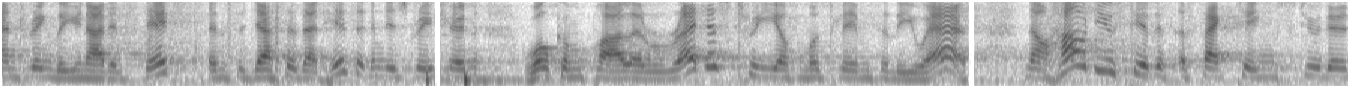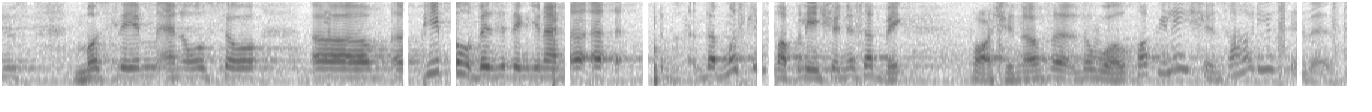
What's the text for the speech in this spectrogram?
entering the United States and suggested that his administration will compile a registry of Muslims in the US. Now, how do you see this affecting students, Muslim, and also um, uh, people visiting the United uh, uh, The Muslim population is a big portion of uh, the world population. So how do you see this?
